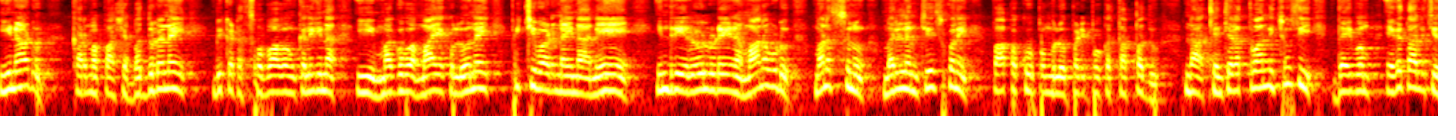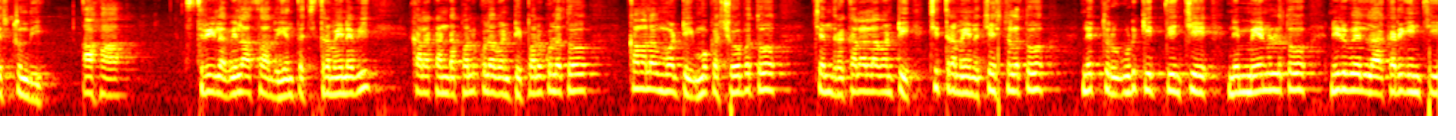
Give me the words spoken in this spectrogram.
ఈనాడు కర్మపాశ బద్ధుడనై వికట స్వభావం కలిగిన ఈ మగువ మాయకు లోనై పిచ్చివాడినైనానే. ఇంద్రియలోలుడైన మానవుడు మనస్సును మలినం చేసుకొని పాపకూపములో పడిపోక తప్పదు. నా చంచలత్వాన్ని చూసి దైవం ఎగతాళి చేస్తుంది. ఆహా! స్త్రీల విలాసాలు ఎంత చిత్రమైనవి! కలకండ పలుకుల వంటి పలుకులతో కమలం వంటి ముఖ శోభతో చంద్రకళల వంటి చిత్రమైన చేష్టలతో నెత్తురు ఉడికెత్తించే నిమ్మేనులతో నిరువెల్లా కరిగించి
